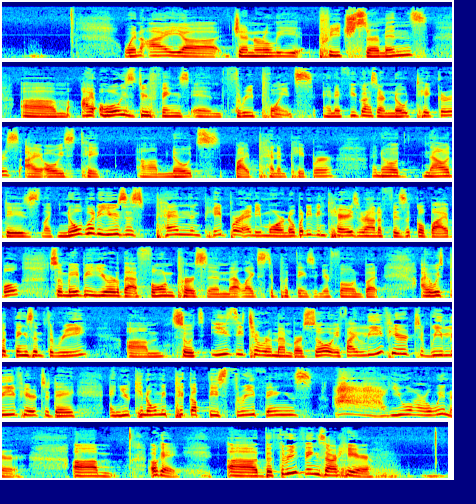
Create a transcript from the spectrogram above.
When I uh, generally preach sermons, um, I always do things in three points. And if you guys are note takers, I always take um, notes by pen and paper. I know nowadays, like nobody uses pen and paper anymore. Nobody even carries around a physical Bible. So maybe you're that phone person that likes to put things in your phone. But I always put things in three. Um, so it's easy to remember. So if I leave here, to, we leave here today, and you can only pick up these three things, ah, you are a winner. Um, okay, uh, the three things are here.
